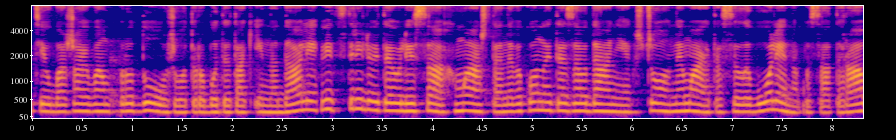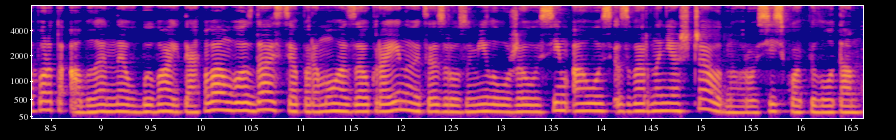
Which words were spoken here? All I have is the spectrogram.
вильотів. Бажаю вам продовжувати робити так і надалі. Відстрілюйте у лісах, мажте, не виконуйте завдання. Якщо не маєте сили волі, написати рапорт, але не вбивайте. Вам воздасться перемога за Україну, і це зрозуміло уже усім. А ось звернення ще одного російського пілота.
